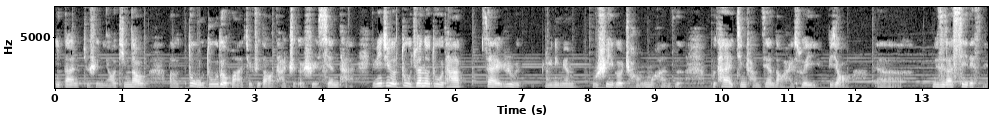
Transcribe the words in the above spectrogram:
一旦就是你要听到呃“杜都”的话，就知道它指的是仙台，因为这个“杜鹃的“杜，它在日语里面不是一个常用汉字，不太经常见到，还所以比较呃難しいですね。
